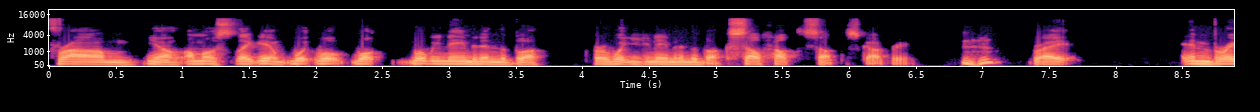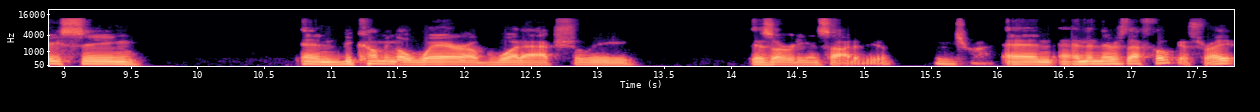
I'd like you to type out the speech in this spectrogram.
from, you know, almost like, you know, what, what, what, what we name it in the book or what you name it in the book, self-help to self-discovery, mm-hmm. right? Embracing and becoming aware of what actually is already inside of you that's right. And and then there's that focus, right?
